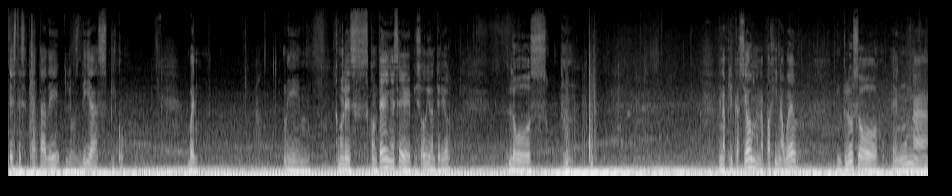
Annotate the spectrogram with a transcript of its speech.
Este se trata de los días pico. Bueno, eh, como les conté en ese episodio anterior, en la página web, incluso en una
